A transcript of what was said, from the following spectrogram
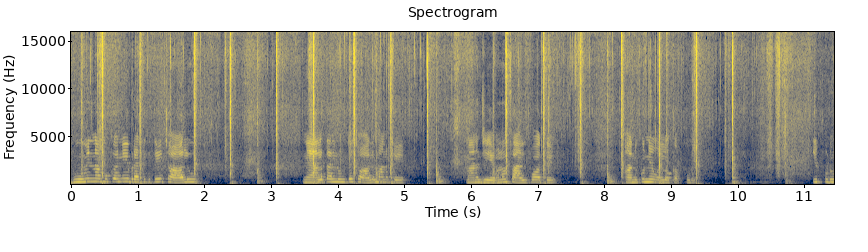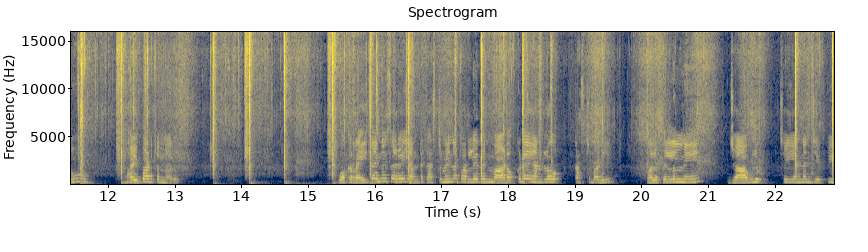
భూమిని నమ్ముకొని బ్రతికితే చాలు. నేల తల్లి ఉంటే చాలు మనకి. మన జీవనం సాగిపోద్ది అనుకునేవాళ్ళు ఒకప్పుడు. ఇప్పుడు భయపడుతున్నారు. ఒక రైతు అయినా సరే ఎంత కష్టమైనా పర్లేదని వాడొక్కడే ఎండలో కష్టపడి వాళ్ళ పిల్లల్ని జాబులు చెయ్యండి అని చెప్పి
